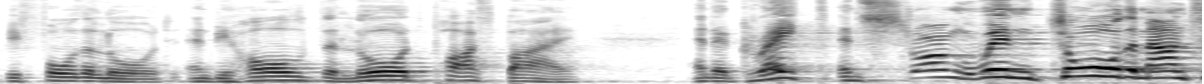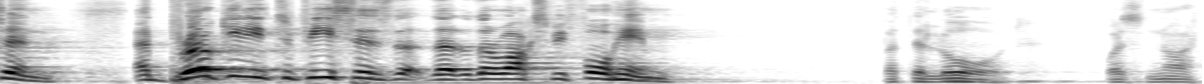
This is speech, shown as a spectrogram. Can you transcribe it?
before the Lord. And behold, the Lord passed by, and a great and strong wind tore the mountain and broke it into pieces, the, the, the rocks before him. But the Lord was not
